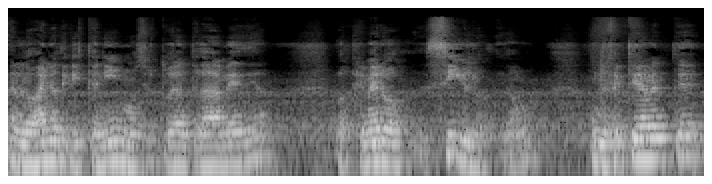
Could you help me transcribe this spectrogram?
en los años de cristianismo, ¿cierto? durante la Edad Media, los primeros siglos, digamos, donde efectivamente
